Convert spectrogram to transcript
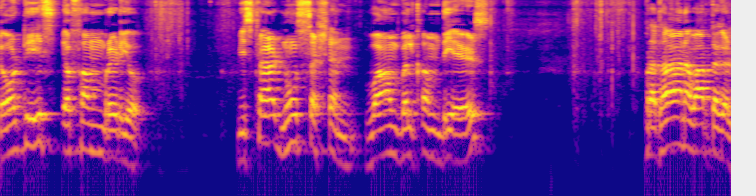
north east F M radio we start news session warm welcome dears പ്രധാന വാർത്തകൾ.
